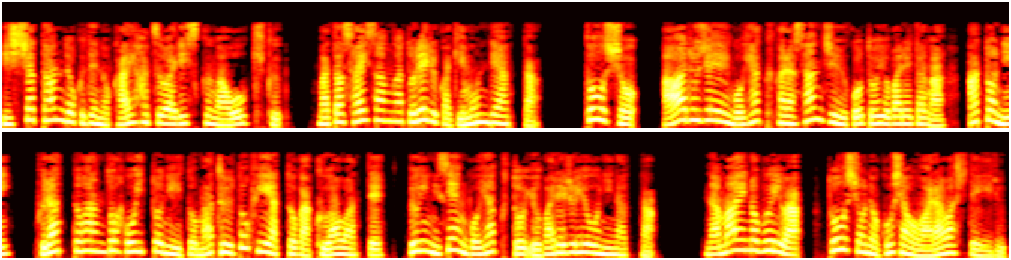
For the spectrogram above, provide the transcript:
一社単独での開発はリスクが大きく、また採算が取れるか疑問であった。当初、RJ500 から35と呼ばれたが、後に、プラットホイットニーとマトゥーとフィアットが加わって、V2500 と呼ばれるようになった。名前の V は当初の5社を表している。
